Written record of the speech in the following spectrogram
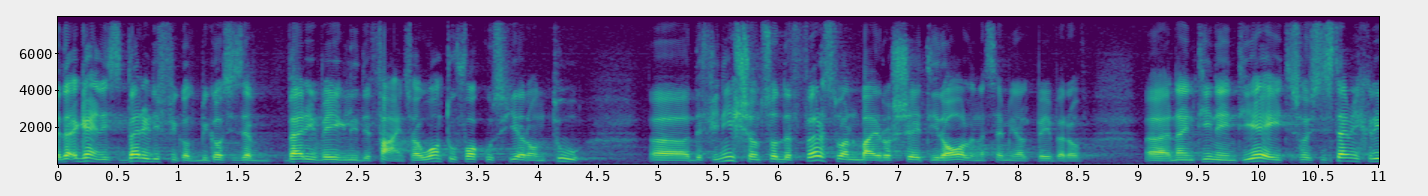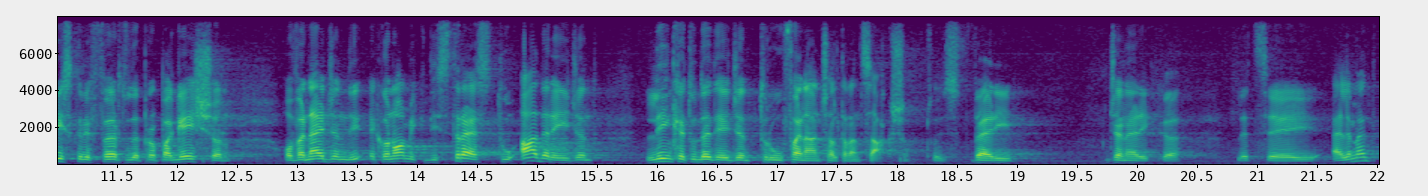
again, it's very difficult because it's a very vaguely defined. So I want to focus here on two uh, definition. So the first one by Rochet-Tirole in a seminal paper of uh, 1998. So systemic risk refers to the propagation of an agent economic distress to other agent linked to that agent through financial transaction. So it's very generic, uh, let's say, element.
